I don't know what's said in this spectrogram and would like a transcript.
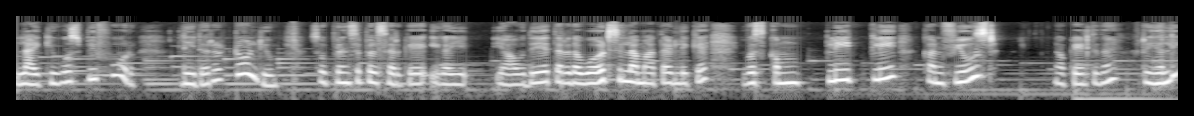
like you was before Lederer told you so principal ಸರ್ಗೆ ಈಗ ಯಾವುದೇ ಥರದ ವರ್ಡ್ಸ್ ಇಲ್ಲ ಮಾತಾಡಲಿಕ್ಕೆ ವಾಸ್ ಕಂಪ್ಲೀಟ್ಲಿ ಕನ್ಫ್ಯೂಸ್ಡ್ ನಾವು ಕೇಳ್ತಿದ್ದೇವೆ ರಿಯಲಿ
